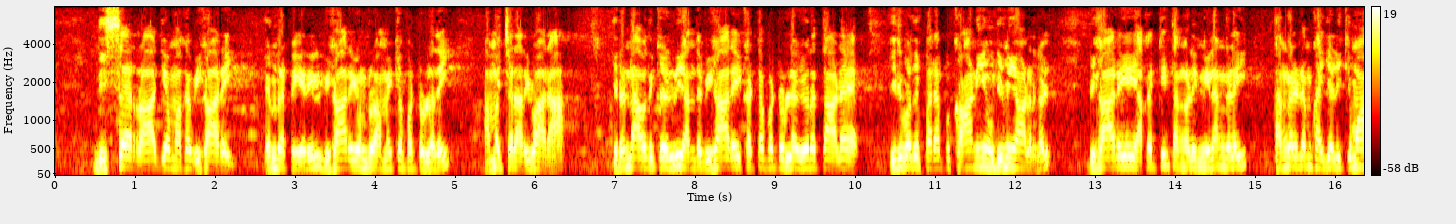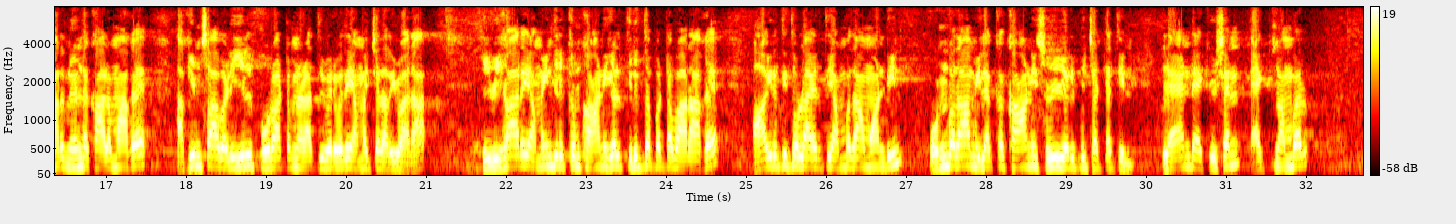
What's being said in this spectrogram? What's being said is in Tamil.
திஸ்ஸ ராஜமக விகாரை என்ற பெயரில் விகாரை ஒன்று அமைக்கப்பட்டுள்ளதை அமைச்சர் அறிவாரா? இரண்டாவது கேள்வி அந்த விகாரை கட்டப்பட்டுள்ள ஏறத்தாழ இருபது பரப்பு காணியின் உரிமையாளர்கள் விகாரையை அகற்றி தங்களின் நிலங்களை தங்களிடம் கையளிக்குமாறு நீண்ட காலமாக அகிம்சா வழியில் போராட்டம் நடத்தி வருவதை அமைச்சர் அறிவாரா? இவ்விகாரை அமைந்திருக்கும் காணிகள் திருத்தப்பட்டவாறாக ஆயிரத்தி தொள்ளாயிரத்தி ஐம்பதாம் ஆண்டின் ஒன்பதாம் இலக்க காணி சுவீகரிப்பு சட்டத்தின் லேண்ட் அக்யூஷன் ஆக்ட் நம்பர்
